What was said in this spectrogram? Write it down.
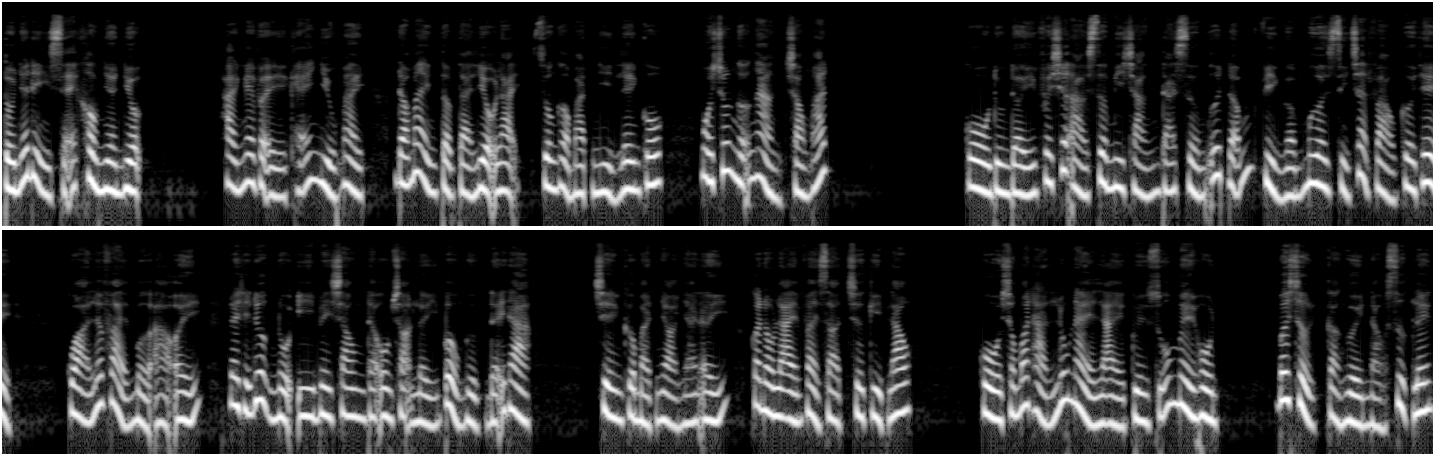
tôi nhất định sẽ không nhân nhượng. Hắn nghe vậy khẽ nhíu mày, đó anh tập tài liệu lại, rồi ngửa mặt nhìn lên cô, một chút ngỡ ngàng trong mắt. Cô đứng đấy với chiếc áo sơ mi trắng đã sớm ướt đẫm vì ngấm mưa dính chặt vào cơ thể. Qua lớp vải mở áo ấy, lại thấy được nội y bên trong đã ôm trọn lấy bầu ngực đẫy đà. Trên gương mặt nhỏ nhắn ấy, còn đầu lại vài giọt chưa kịp lau. Cô trong mắt hắn lúc này lại quyến rũ mê hồn. Bất chợt cả người nóng sực lên,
